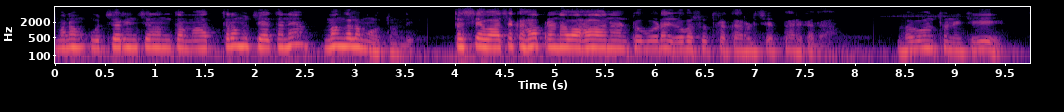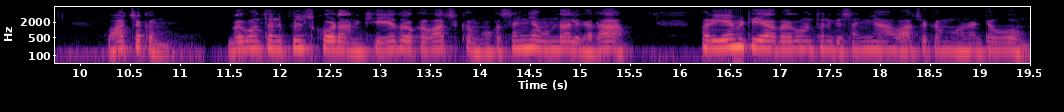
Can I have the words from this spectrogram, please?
మనం ఉచ్చరించినంత మాత్రము చేతనే మంగళమవుతుంది. తస్య వాచక ప్రణవ అని అంటూ కూడా యోగ సూత్రకారుడు చెప్పారు కదా. భగవంతునికి వాచకం భగవంతుని పిలుచుకోవడానికి ఏదో ఒక వాచకం ఒక సంజ్ఞ ఉండాలి కదా. మరి ఏమిటి ఆ భగవంతునికి సంజ్ఞ వాచకము అనంటే ఓం.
